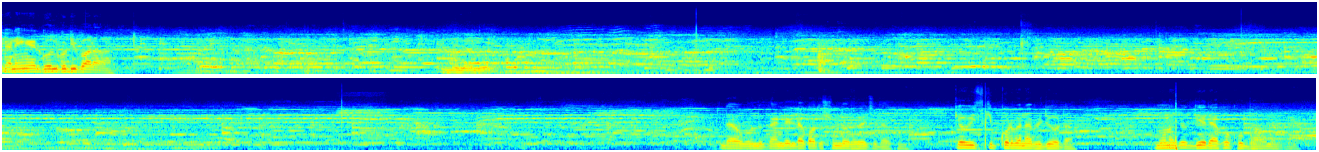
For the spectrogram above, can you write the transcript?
ক্যানিংয়ের গোলকুটি পাড়া দেখো বন্ধু, প্যান্ডেলটা কত সুন্দর হয়েছে, দেখো। কেউ স্কিপ করবে না ভিডিওটা। মনোযোগ দিয়ে দেখো, খুব ভালো লাগবে।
